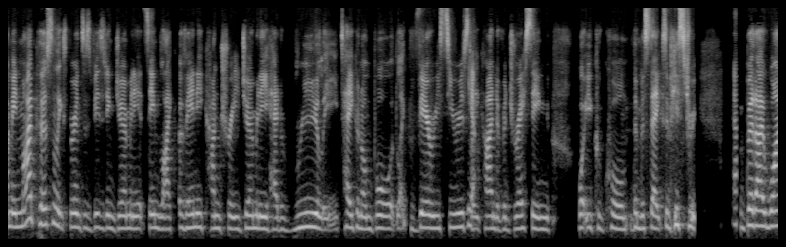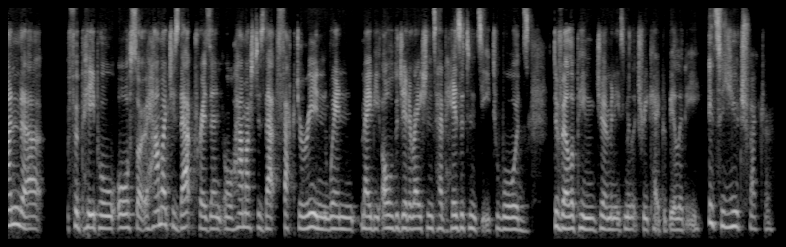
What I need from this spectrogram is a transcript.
I mean, my personal experiences visiting Germany, it seemed like of any country, Germany had really taken on board, like very seriously, yeah. kind of addressing what you could call the mistakes of history. But I wonder for people also how much is that present or how much does that factor in when maybe older generations have hesitancy towards developing Germany's military capability? It's a huge factor.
